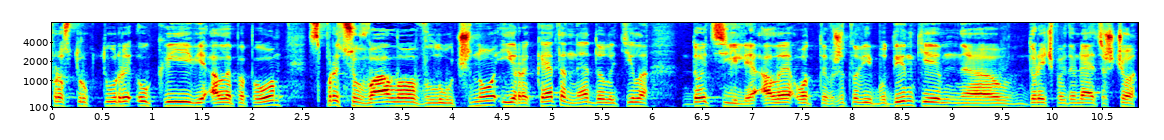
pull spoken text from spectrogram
інфраструктури у Києві, але ППО спрацювало влучно, і ракета не долетіла до цілі. Але от в житлові будинки, е, до речі, повідомляється, що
